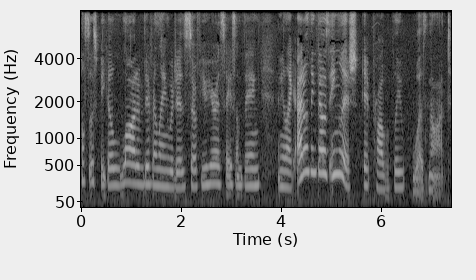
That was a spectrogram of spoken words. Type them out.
also speak a lot of different languages. So if you hear us say something and you're like, I don't think that was English, it probably was not.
